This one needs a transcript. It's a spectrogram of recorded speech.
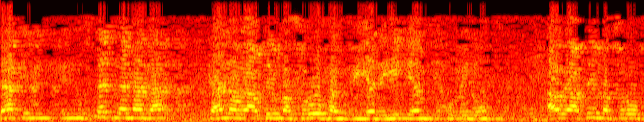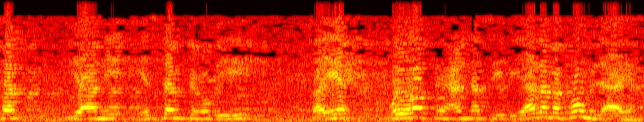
لكن المستثنى ماذا؟ كأنه يعطيه مصروفا في يده ينفق منه أو يعطيه مصروفا يعني يستمتع به صحيح؟ ويرفه عن نفسه به. هذا مفهوم الآية.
